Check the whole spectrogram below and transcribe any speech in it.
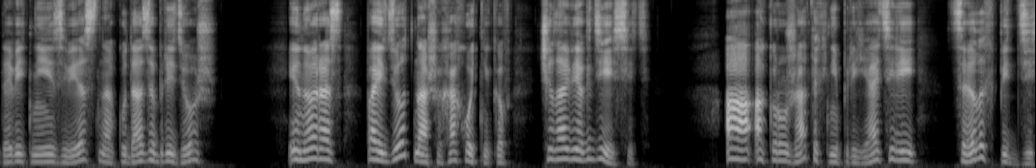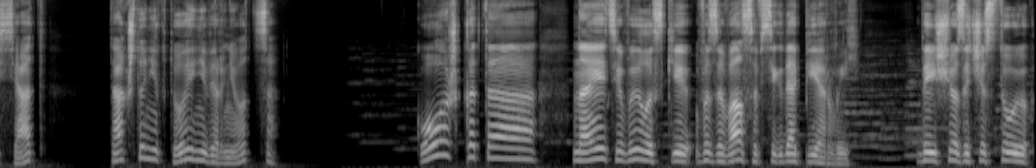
Да ведь неизвестно, куда забредешь. Иной раз пойдет наших охотников человек десять, а окружат их неприятелей целых пятьдесят, так что никто и не вернется. Кошка-то на эти вылазки вызывался всегда первый, да еще зачастую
